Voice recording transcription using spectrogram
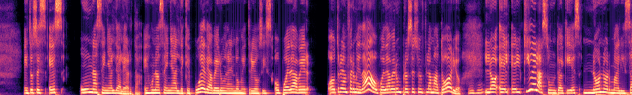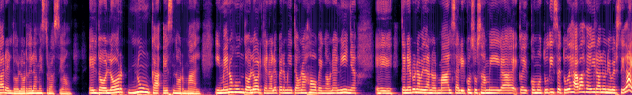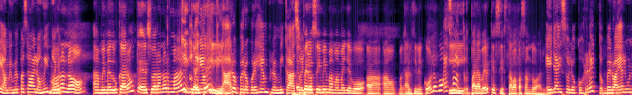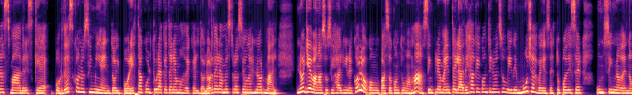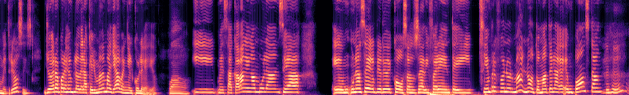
Entonces es una señal de alerta, es una señal de que puede haber una endometriosis o puede haber otra enfermedad o puede haber un proceso inflamatorio. Lo, el, el key del asunto aquí es no normalizar el dolor de la menstruación. El dolor nunca es normal y menos un dolor que no le permite a una joven, a una niña, eh, tener una vida normal, salir con sus amigas. Eh, como tú dices, tú dejabas de ir a la universidad y a mí me pasaba lo mismo. No, no, no. A mí me educaron que eso era normal y, que hay que ir. Claro, pero por ejemplo, en mi caso... Eh, pero sí mi mamá me llevó al ginecólogo y para ver que si estaba pasando algo. Ella hizo lo correcto, pero hay algunas madres que por desconocimiento y por esta cultura que tenemos de que el dolor de la menstruación es normal, no llevan a sus hijas al ginecólogo, como pasó con tu mamá. Simplemente la deja que continúe en su vida y muchas veces esto puede ser un signo de endometriosis. Yo era, por ejemplo, de la que yo me desmayaba en el colegio. Wow. Y me sacaban en ambulancia eh, una serie de cosas, o sea, diferentes y siempre fue normal, ¿no? Tómate la, un Ponstan,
